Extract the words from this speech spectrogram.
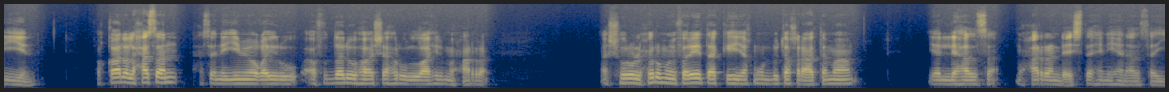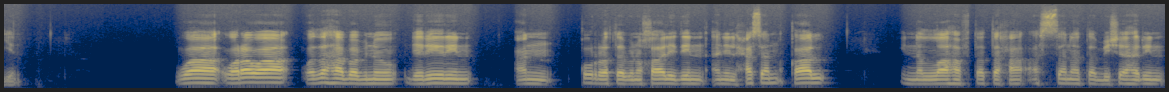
إين فقال الحسن حسن يمي وغيره أفضلها شهر الله المحرم. أشهر الحرم فريتك هي يخمد تخرع تمام يلي هلسا. محرم لعستهني هنالسين وروى وذهب ابن جرير عن قرة بن خالد عن الحسن قال إن الله افتتح السنة بشهر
